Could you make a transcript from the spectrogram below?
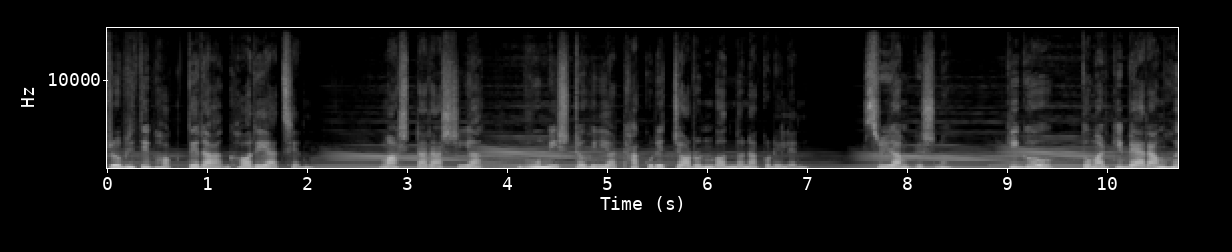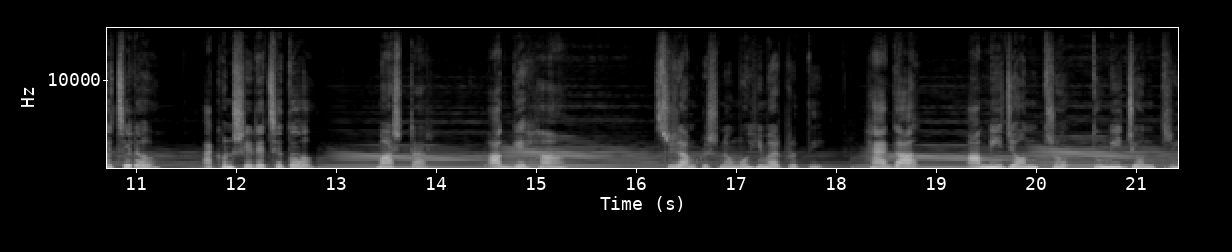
প্রভৃতি ভক্তেরা ঘরে আছেন। মাস্টার আসিয়া ভূমিষ্ঠ হইয়া ঠাকুরের চরণ বন্দনা করিলেন। শ্রীরামকৃষ্ণ, কি গো, তোমার কি ব্যারাম হয়েছিল? এখন সেরেছে তো? মাস্টার, আজ্ঞে হাঁ। শ্রীরামকৃষ্ণ মহিমার প্রতি হ্যাঁ গা, আমি যন্ত্র, তুমি যন্ত্রী,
